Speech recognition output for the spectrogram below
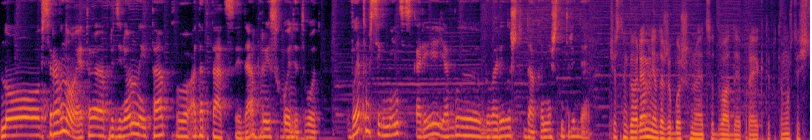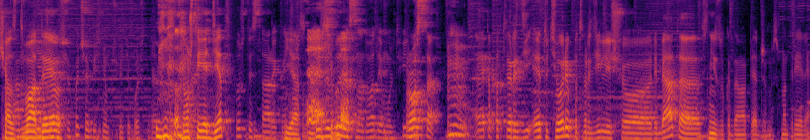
но все равно это определенный этап э, адаптации, да, происходит, вот. В этом сегменте скорее я бы говорила, что да, конечно, 3D. Честно говоря, мне даже больше нравятся 2D проекты, потому что сейчас А 2D, Если хочешь, объясню, почему тебе больше нравится. потому что я дед. Потому что ты старый, конечно. Ясно. Ты же вырос на 2D мультфильме. Просто это подтверди... эту теорию подтвердили еще ребята снизу, когда, опять же, мы смотрели.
